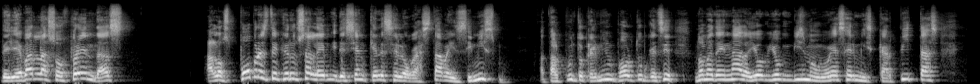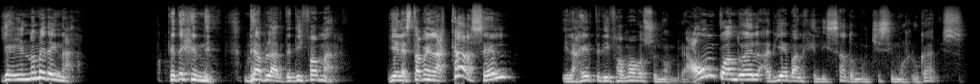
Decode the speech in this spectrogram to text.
de llevar las ofrendas a los pobres de Jerusalén y decían que él se lo gastaba en sí mismo. A tal punto que el mismo Pablo tuvo que decir, no me den nada, yo, yo mismo me voy a hacer mis carpitas y ahí no me den nada que dejen de, hablar, de difamar. Y él estaba en la cárcel y la gente difamaba su nombre, aun cuando él había evangelizado muchísimos lugares.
